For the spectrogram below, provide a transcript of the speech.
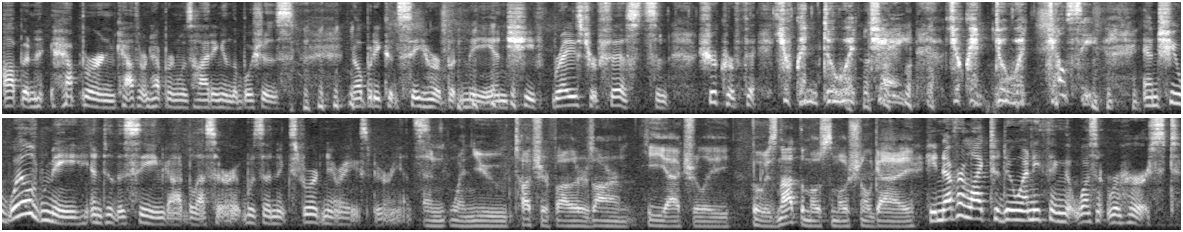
up and Hepburn, Katharine Hepburn was hiding in the bushes. Nobody could see her but me, and she raised her fists and shook her fist. You can do it, Jane. You can do it, Chelsea. And she willed me into the scene. God bless her. It was an extraordinary experience. And when you touch your father's arm, he actually, who is not the most emotional guy, He never liked to do anything that wasn't rehearsed,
